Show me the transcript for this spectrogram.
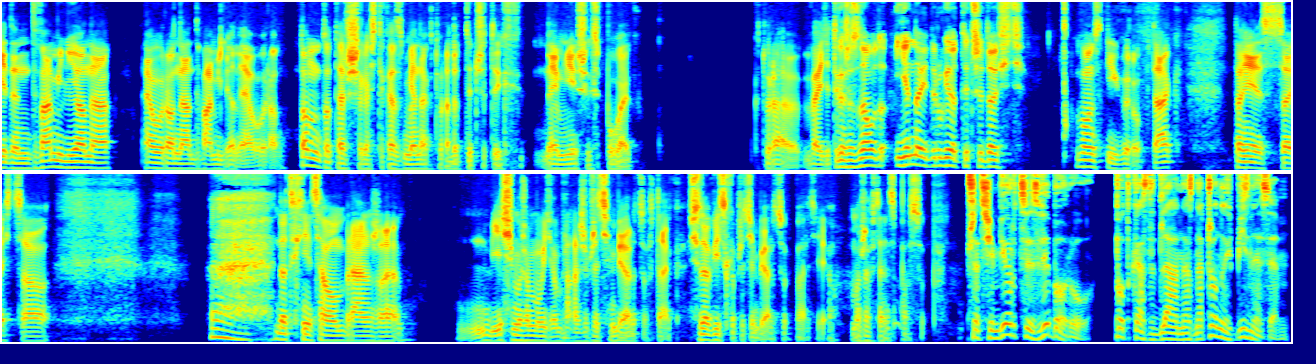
1,2 miliona euro na 2 miliony euro. To, no to też jakaś taka zmiana, która dotyczy tych najmniejszych spółek, która wejdzie. Tylko, że znowu jedno i drugie dotyczy dość wąskich grup, tak? To nie jest coś, co dotknie całą branżę. Jeśli możemy mówić o branży przedsiębiorców, tak. Środowisko przedsiębiorców bardziej, o, może w ten sposób. Przedsiębiorcy z wyboru. Podcast dla naznaczonych biznesem.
